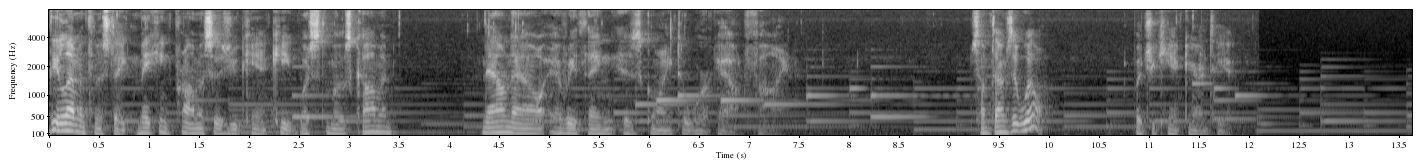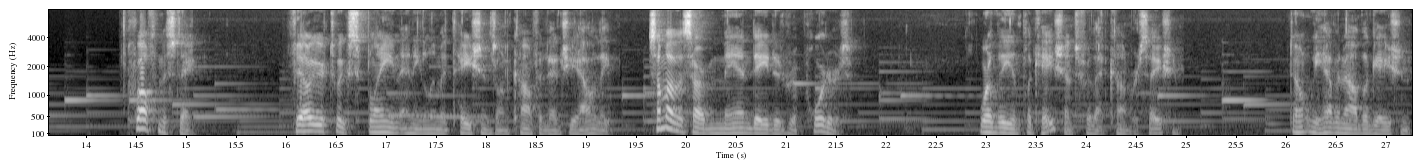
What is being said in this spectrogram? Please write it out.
The 11th mistake making promises you can't keep. What's the most common? Now, now, everything is going to work out fine. Sometimes it will, but you can't guarantee it. 12th mistake failure to explain any limitations on confidentiality. Some of us are mandated reporters. What are the implications for that conversation? Don't we have an obligation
